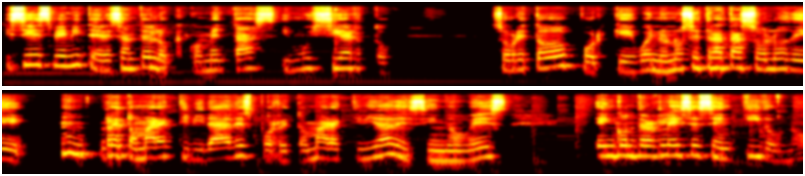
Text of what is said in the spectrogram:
Y sí, es bien interesante lo que comentas y muy cierto, sobre todo porque, bueno, no se trata solo de retomar actividades por retomar actividades, sino es encontrarle ese sentido, ¿no?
